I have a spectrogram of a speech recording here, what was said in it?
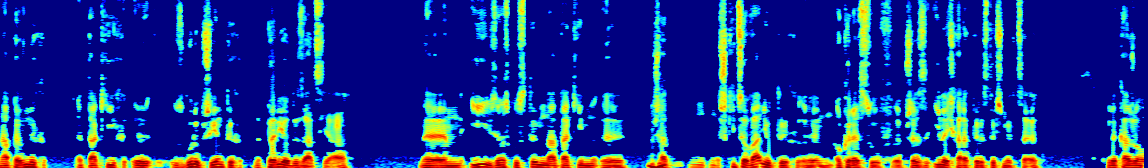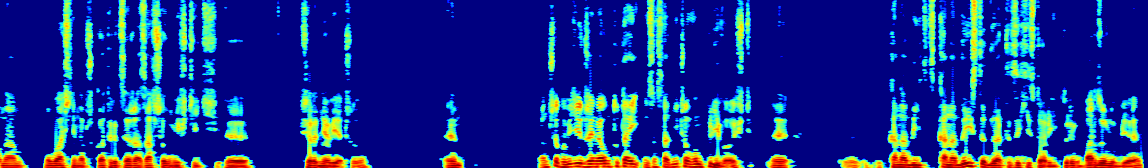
na pewnych takich y, z góry przyjętych periodyzacjach i w związku z tym na takim szkicowaniu tych okresów przez ileś charakterystycznych cech, które każą nam, no właśnie, na przykład rycerza zawsze umieścić y, w średniowieczu. Ja muszę powiedzieć, że miałem tutaj zasadniczą wątpliwość. kanadyjscy dydaktycy historii, których bardzo lubię,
